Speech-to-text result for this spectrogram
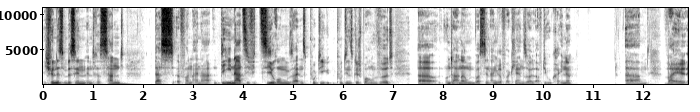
Ich finde es ein bisschen interessant, dass von einer Denazifizierung seitens Putin, Putins gesprochen wird, äh, unter anderem was den Angriff erklären soll auf die Ukraine ähm, weil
